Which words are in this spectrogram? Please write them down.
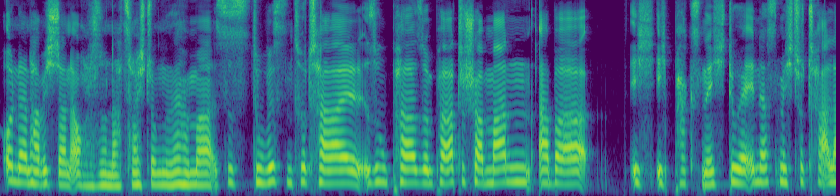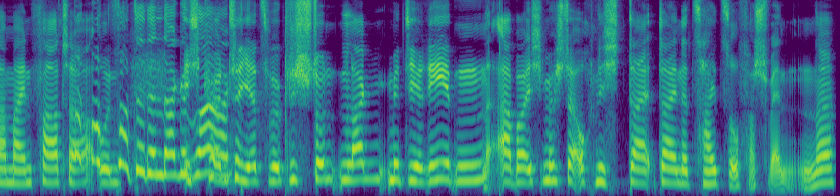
Und dann habe ich dann auch so nach zwei Stunden gesagt, hör mal, es ist, du bist ein total super sympathischer Mann, aber ich, ich pack's nicht. Du erinnerst mich total an meinen Vater. Was und hat er denn da gesagt? Ich könnte jetzt wirklich stundenlang mit dir reden, aber ich möchte auch nicht de deine Zeit so verschwenden. Ne?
